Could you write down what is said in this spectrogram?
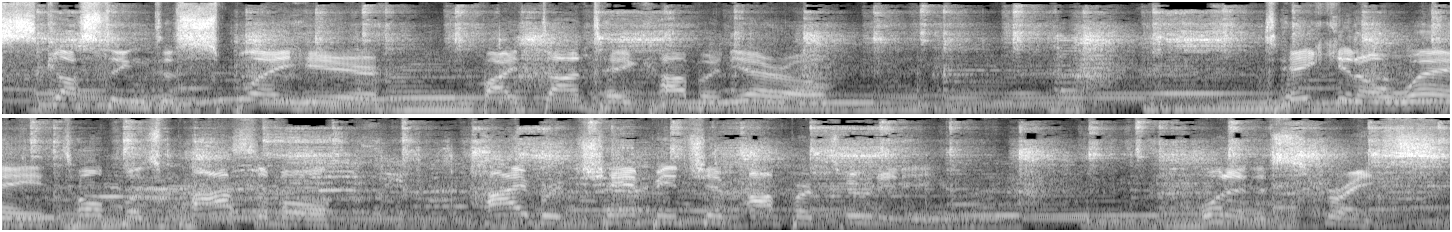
Disgusting display here by Dante Caballero. Taking away Tulpa's possible hybrid championship opportunity. What a disgrace.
